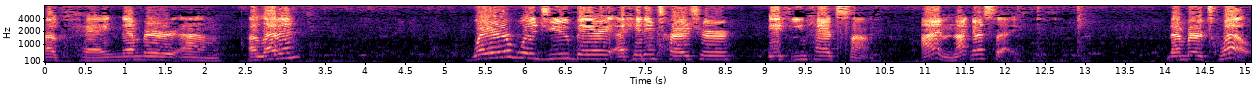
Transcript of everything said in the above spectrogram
Okay, number um, eleven. Where would you bury a hidden treasure if you had some? I'm not gonna say. Number 12.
